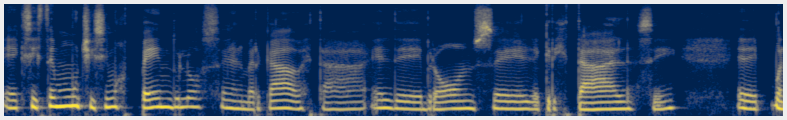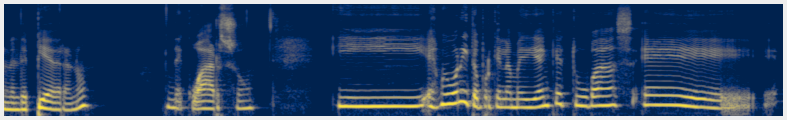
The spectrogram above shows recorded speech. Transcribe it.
Existen muchísimos péndulos en el mercado. Está el de bronce, el de cristal, ¿sí? Eh, bueno, el de piedra, ¿no? De cuarzo. Y muy bonito porque en la medida en que tú vas eh,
